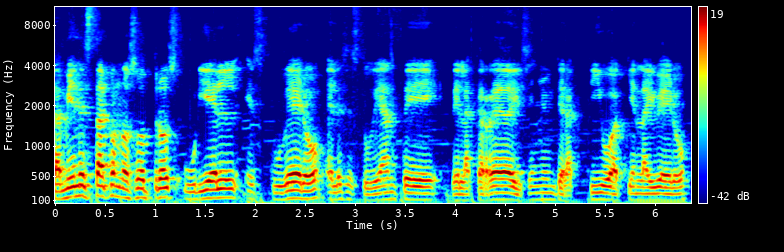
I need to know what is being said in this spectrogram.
También está con nosotros Uriel Escudero, él es estudiante de la carrera de diseño interactivo aquí en la Ibero,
